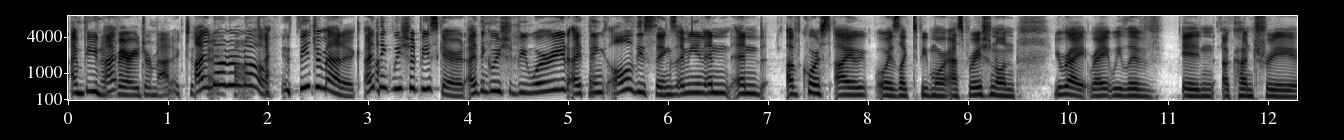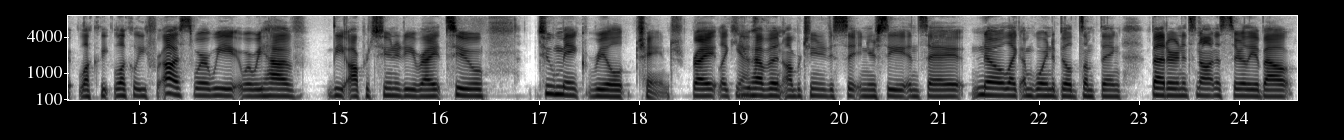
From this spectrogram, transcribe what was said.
I'm being I, very dramatic today. I no no no. Be dramatic. I think we should be scared. I think we should be worried. I think all of these things. I mean, and and of course, I always like to be more aspirational. And you're right, right? We live in a country, luckily, luckily for us, where we where we have the opportunity, right, to to make real change, right? Like yes. you have an opportunity to sit in your seat and say, no, like I'm going to build something better. And it's not necessarily about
